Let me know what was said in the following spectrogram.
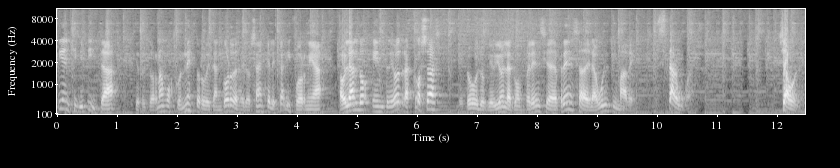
bien chiquitita y retornamos con Néstor Betancor desde Los Ángeles, California, hablando, entre otras cosas, de todo lo que vio en la conferencia de prensa de la última de Star Wars. Ya volvemos.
